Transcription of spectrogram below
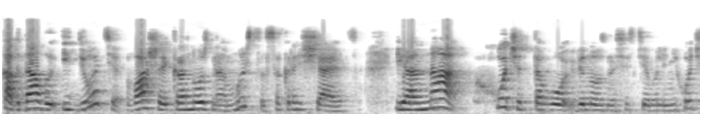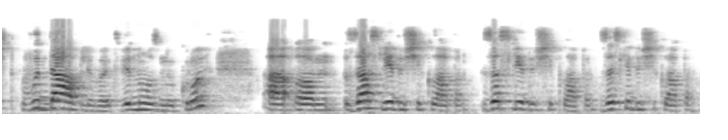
когда вы идете, ваша икроножная мышца сокращается. И она хочет того венозной системы или не хочет, выдавливает венозную кровь а, а, за следующий клапан, за следующий клапан, за следующий клапан.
